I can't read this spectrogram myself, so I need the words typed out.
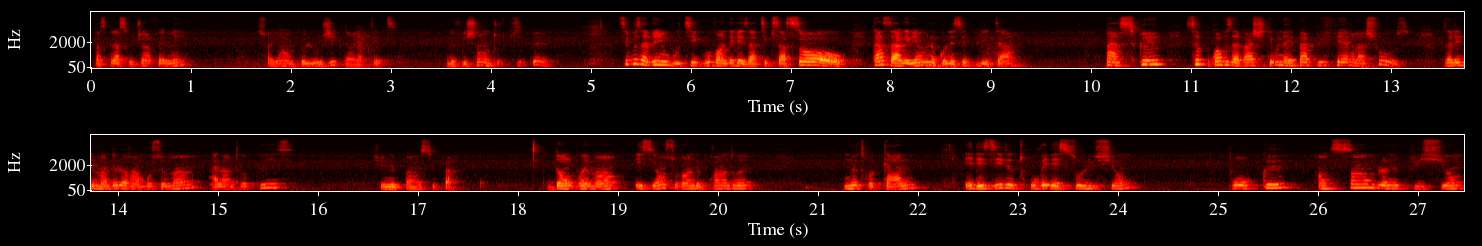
parce que la structure a fermé. Soyons un peu logique dans la tête. Réfléchissons un tout petit peu. Si vous avez une boutique, vous vendez les articles, ça sort. Quand ça revient, vous ne connaissez plus l'état. Parce que c'est pourquoi vous avez acheté, vous n'avez pas pu faire la chose. Vous allez demander le remboursement à l'entreprise Je ne pense pas. Donc vraiment, essayons souvent de prendre notre calme et d'essayer de trouver des solutions pour que ensemble nous puissions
